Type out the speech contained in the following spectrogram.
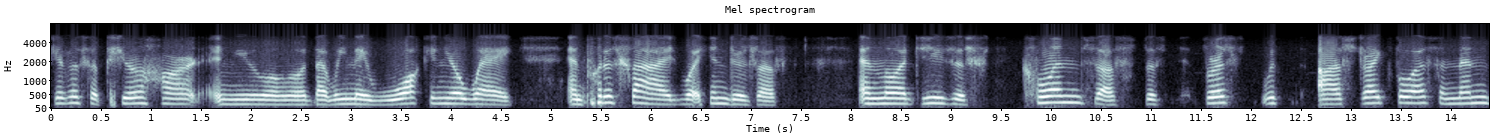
give us a pure heart in you, oh Lord, that we may walk in your way and put aside what hinders us. And Lord Jesus, cleanse us first with our strike force and then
